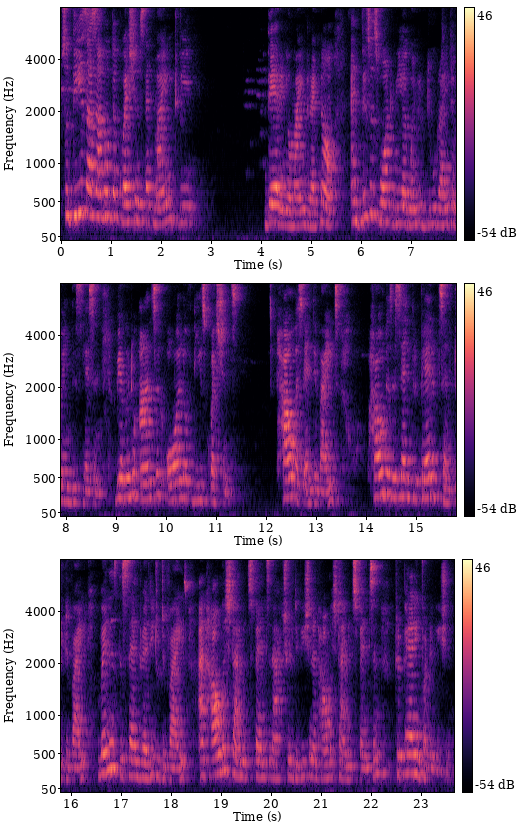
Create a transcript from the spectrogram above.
So these are some of the questions that might be there in your mind right now. And this is what we are going to do right away in this lesson. We are going to answer all of these questions. How a cell divides. How does a cell prepare itself to divide? When is the cell ready to divide? And how much time it spends in actual division and how much time it spends in preparing for division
